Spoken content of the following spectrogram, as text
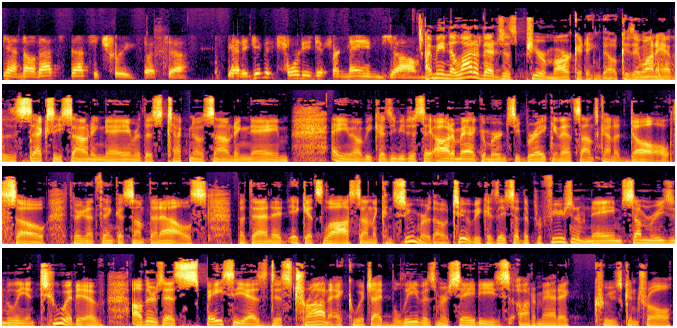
yeah, no, that's that's a treat. But uh, yeah, to give it 40 different names. Um, I mean, a lot of that is just pure marketing, though, because they want to have this sexy sounding name or this techno sounding name, you know, because if you just say automatic emergency braking, that sounds kind of dull. So they're going to think of something else. But then it, it gets lost on the consumer, though, too, because they said the profusion of names, some reasonably intuitive, others as spacey as Distronic, which I believe is Mercedes automatic cruise control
